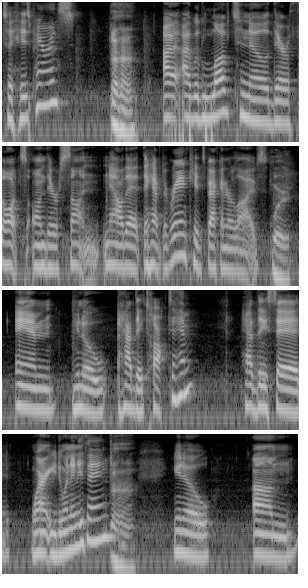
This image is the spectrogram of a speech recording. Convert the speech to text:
to his parents. Uh huh. I, I would love to know their thoughts on their son now that they have their grandkids back in their lives. Word. And, you know, have they talked to him? Have they said, why aren't you doing anything? Uh huh. you know um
